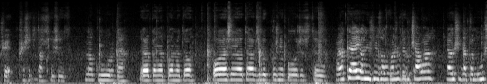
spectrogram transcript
Prze, przeszedł tak. Przyszedł. No kurde. Dobra, kanapa, no to położę ją tak, żeby później położyć te, Okej, on już nie zauważył tego ciała. Ja już idę po nóż.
